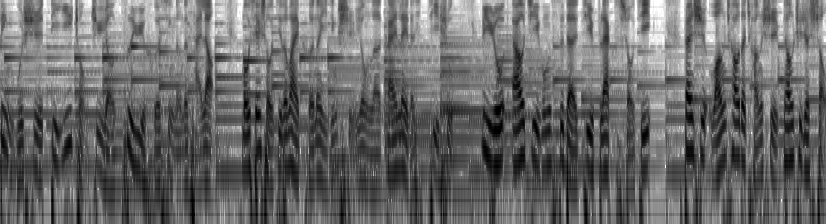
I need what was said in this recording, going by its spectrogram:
并不是第一种具有自愈合性能的材料。某些手机的外壳呢，已经使用了该类的技术，例如 LG 公司的 G Flex 手机。但是王超的尝试标志着首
